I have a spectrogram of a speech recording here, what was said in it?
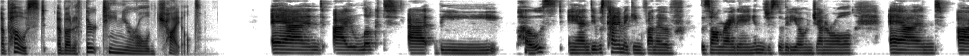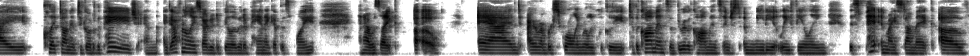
A post about a 13 year old child. and I looked at the post and it was kind of making fun of the songwriting and just the video in general and I clicked on it to go to the page and I definitely started to feel a bit of panic at this point. and I was like uh-oh And I remember scrolling really quickly to the comments and through the comments and just immediately feeling this pit in my stomach of,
